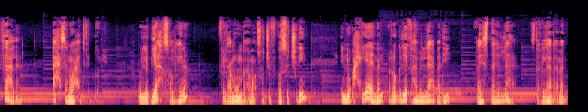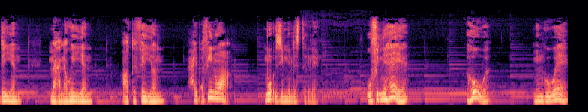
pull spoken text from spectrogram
فعلا أحسن واحد في الدنيا. واللي بيحصل هنا في العموم بقى مقصودش في قصة شيرين إنه أحيانا الراجل يفهم اللعبة دي فيستغلها يستغلها بقى ماديا معنويا عاطفيا هيبقى في نوع مؤذي من الاستغلال. وفي النهاية هو من جواه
